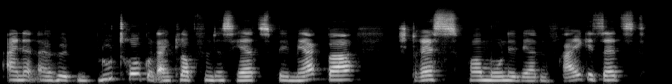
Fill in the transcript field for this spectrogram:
einen erhöhten Blutdruck und ein klopfendes Herz bemerkbar. Stresshormone werden freigesetzt.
